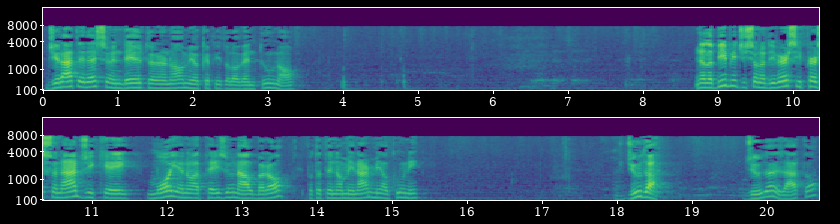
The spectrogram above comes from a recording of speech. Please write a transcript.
Girate adesso in Deuteronomio capitolo 21. Nella Bibbia ci sono diversi personaggi che muoiono appesi a un albero, potete nominarmi alcuni? Giuda, Giuda, esatto.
